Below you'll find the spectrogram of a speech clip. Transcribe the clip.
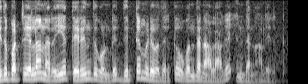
இது பற்றியெல்லாம் நிறைய தெரிந்து கொண்டு திட்டமிடுவதற்கு உகந்த நாளாக இந்த நாள் இருக்குது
